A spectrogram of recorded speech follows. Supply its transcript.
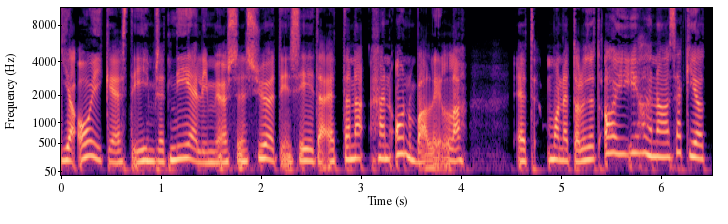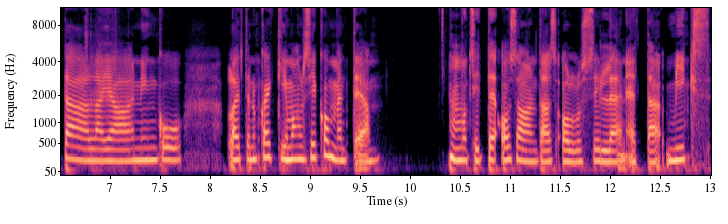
ja oikeasti ihmiset nieli myös sen syötin siitä, että nä, hän on valilla. Että monet olisivat, että ai ihanaa, säkin oot täällä ja niinku, laittanut kaikkia mahdollisia kommentteja. Mutta sitten osa on taas ollut silleen, että miksi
